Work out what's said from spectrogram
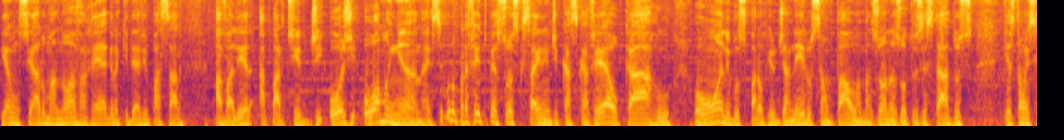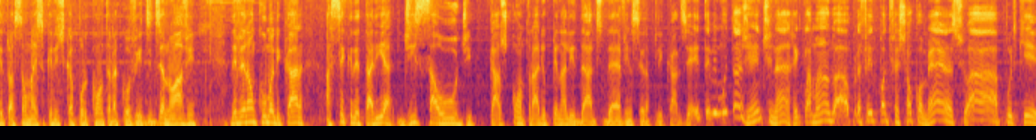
e anunciar uma nova regra que deve passar a valer a partir de hoje ou amanhã, né? Segundo o prefeito, pessoas que saírem de Cascavel, carro ou ônibus para o Rio de Janeiro, São Paulo, Amazonas, outros estados que estão em situação mais crítica por conta da Covid-19 deverão comunicar a Secretaria de Saúde. Caso contrário, penalidades devem ser aplicadas. E aí teve muita gente, né, reclamando: ah, o prefeito pode fechar o comércio, ah, porque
